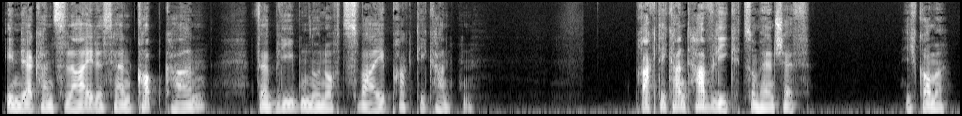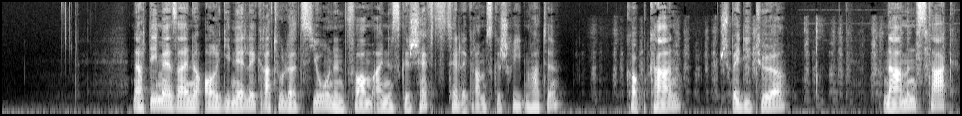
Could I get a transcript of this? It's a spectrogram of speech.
In der Kanzlei des Herrn Kopkan verblieben nur noch zwei Praktikanten. Praktikant Havlik zum Herrn Chef. Ich komme nachdem er seine originelle Gratulation in Form eines Geschäftstelegramms geschrieben hatte. Kopkan, Spediteur, Namenstag,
